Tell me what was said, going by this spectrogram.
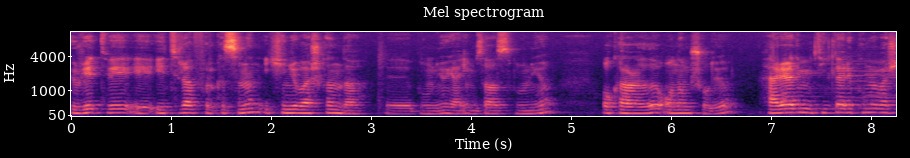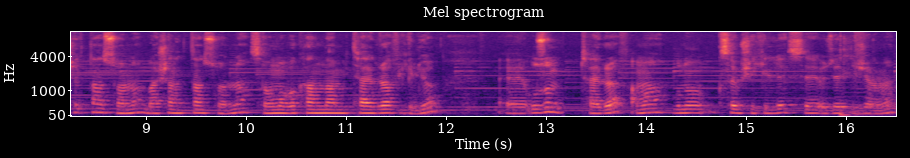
Hürriyet ve e, İtiraf Fırkası'nın ikinci başkanı da e, bulunuyor. Yani imzası bulunuyor. O kararı da onamış oluyor. Her yerde mitingler yapılmaya başladıktan sonra, başlandıktan sonra Savunma Bakanlığı'ndan bir telgraf geliyor. Ee, uzun bir telgraf ama bunu kısa bir şekilde size özetleyeceğim hemen.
